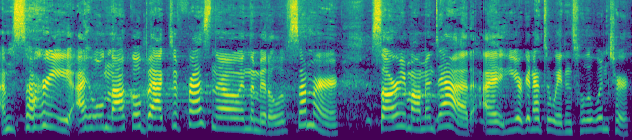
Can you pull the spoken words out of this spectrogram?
I'm sorry, I will not go back to Fresno in the middle of summer. Sorry, mom and dad, I, you're gonna have to wait until the winter.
